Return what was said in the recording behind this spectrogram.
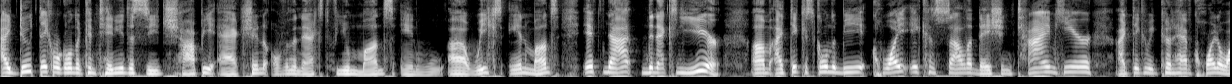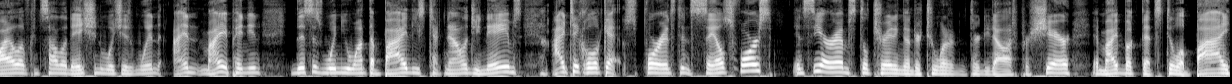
I do think we're going to continue to see choppy action over the next few months and uh, weeks and months, if not the next year. Um, I think it's going to be quite a consolidation time here. I think we could have quite a while of consolidation, which is when, in my opinion, this is when you want to buy these technology names. I take a look at, for instance, Salesforce. And CRM still trading under $230 per share. In my book, that's still a buy.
